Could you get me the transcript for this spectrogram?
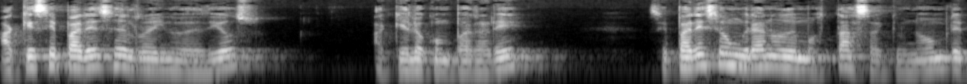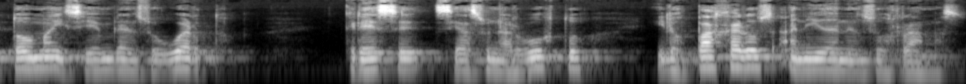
¿a qué se parece el reino de Dios? ¿A qué lo compararé? Se parece a un grano de mostaza que un hombre toma y siembra en su huerto. Crece, se hace un arbusto y los pájaros anidan en sus ramas.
